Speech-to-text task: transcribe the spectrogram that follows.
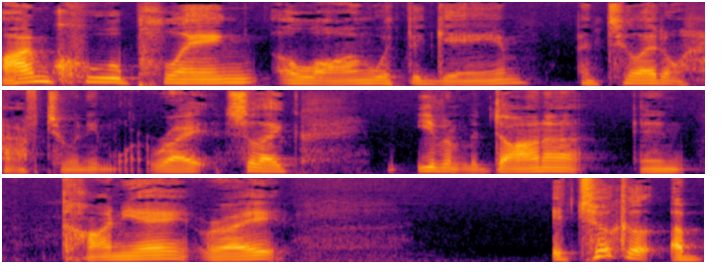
I'm cool playing along with the game until I don't have to anymore, right? So like even Madonna and Kanye, right? It took a, a,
